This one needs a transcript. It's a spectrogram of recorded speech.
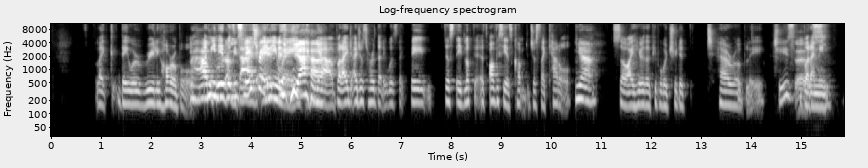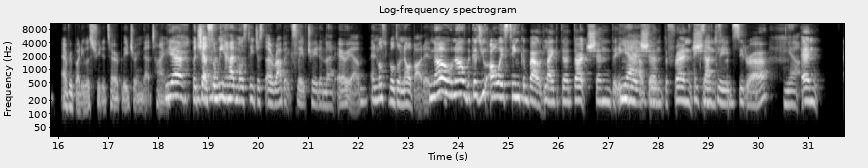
Like they were really horrible. How I mean, brutal? it I was mean, bad slave trade is- anyway. yeah. yeah. But I, I just heard that it was like they just they looked at it obviously as come just like cattle. Yeah. So I hear that people were treated terribly. Jesus. But I mean, everybody was treated terribly during that time. Yeah. But yeah, so we had mostly just Arabic slave trade in that area, and most people don't know about it. No, no, because you always think about like the Dutch and the Yeah, English the- and the French, Exactly. etc. Yeah. And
